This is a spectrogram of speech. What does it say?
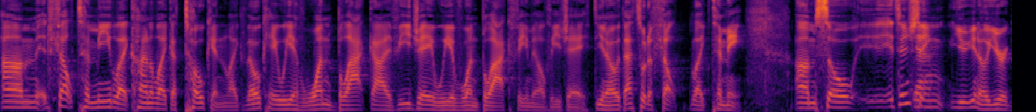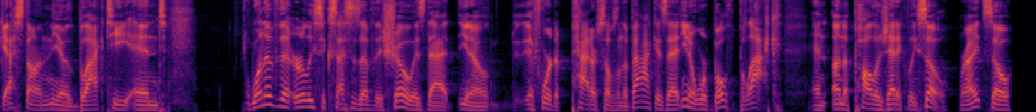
Um, it felt to me like kind of like a token, like okay, we have one black guy VJ, we have one black female VJ. You know, that's what it felt like to me. Um, so it's interesting. You, you know, you're a guest on you know Black Tea, and one of the early successes of this show is that you know if we're to pat ourselves on the back is that you know we're both black and unapologetically so right so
